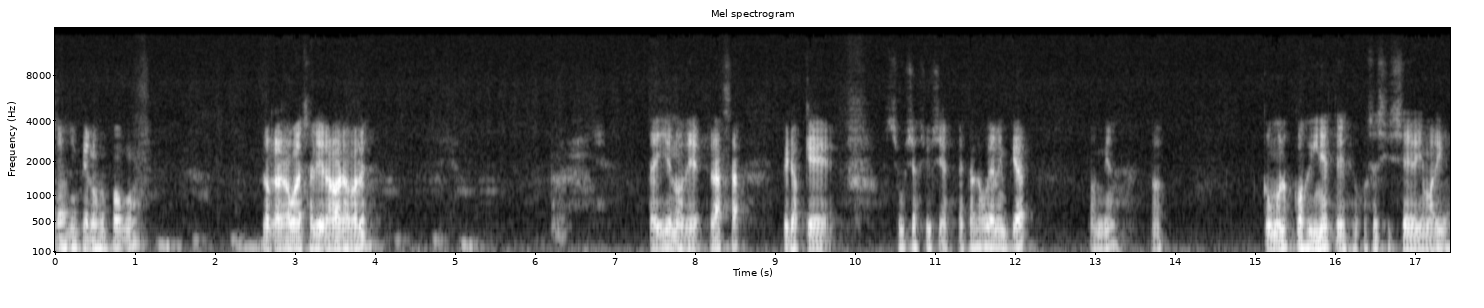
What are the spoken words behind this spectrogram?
Voy a limpiarlos un poco. Lo que acaba de salir ahora, ¿vale? Está lleno de grasa, pero es que sucia, sucia. Estas las voy a limpiar también. ¿no? Como unos cojinetes o cosas así se llamaría.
